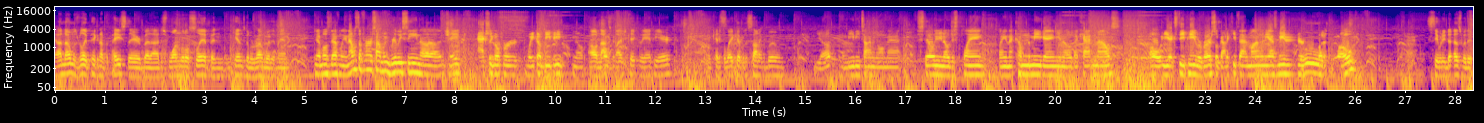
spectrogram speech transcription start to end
Yeah, Unknown was really picking up the pace there, but uh, just one little slip and, and Ken's going to run with it, man. Yeah, most definitely. And that was the first time we've really seen uh, Jake actually go for wake up BB. You know. Oh, nice flash kick for the anti-air. And catch the wake up with a sonic boom. Yup, the meaty timing on that. Still, you know, just playing, playing that come to me game. You know, that cat and mouse. Oh, EXDP reversal. Got to keep that in mind when he has meter. Ooh. See what he does with it.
